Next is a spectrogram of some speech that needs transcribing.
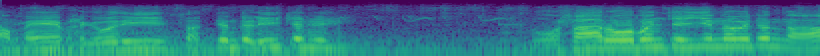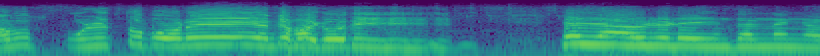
അമ്മേ ഭഗവതി സത്യം തെളിയിക്കണേ. ദോഷാരോപം ചെയ്യുന്നവന്റെ നാവ് പുഴുത്തു പോണേ എന്റെ ഭഗവതി. എല്ലാവരുടെയും ദണ്ഡങ്ങൾ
